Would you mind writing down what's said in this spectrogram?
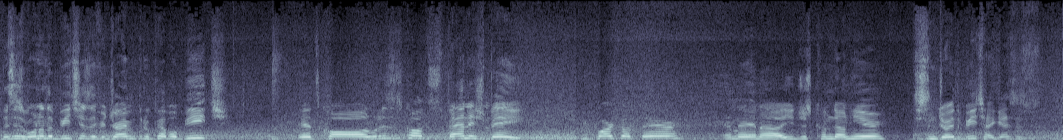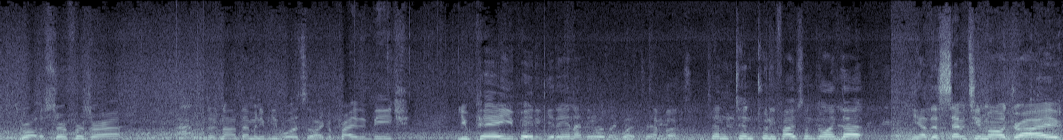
This is one of the beaches if you're driving through Pebble Beach. It's called, what is this called? Spanish Bay. You park up there and then uh, you just come down here. Just enjoy the beach, I guess is where all the surfers are at. There's not that many people. It's like a private beach. You pay, you pay to get in. I think it was like what, 10 bucks? 10, 10, 25, something like that. You have the 17 mile drive.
